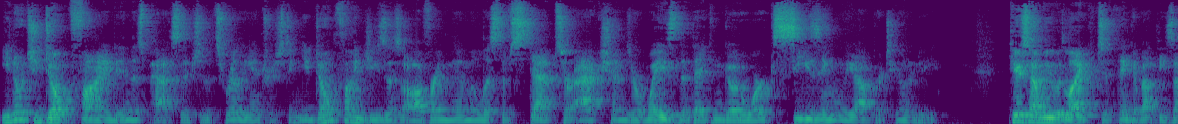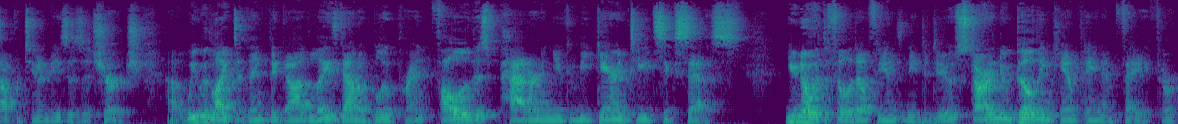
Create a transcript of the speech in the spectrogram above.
You know what you don't find in this passage that's really interesting? You don't find Jesus offering them a list of steps or actions or ways that they can go to work seizing the opportunity. Here's how we would like to think about these opportunities as a church. Uh, we would like to think that God lays down a blueprint, follow this pattern, and you can be guaranteed success. You know what the Philadelphians need to do start a new building campaign in faith, or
